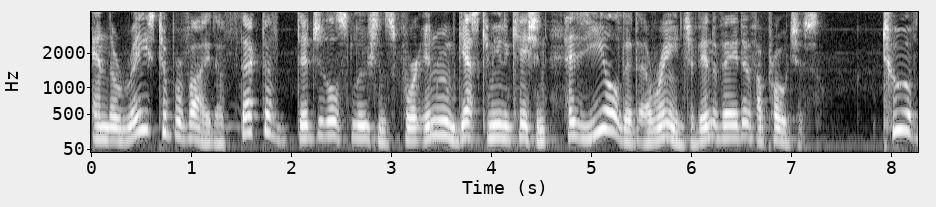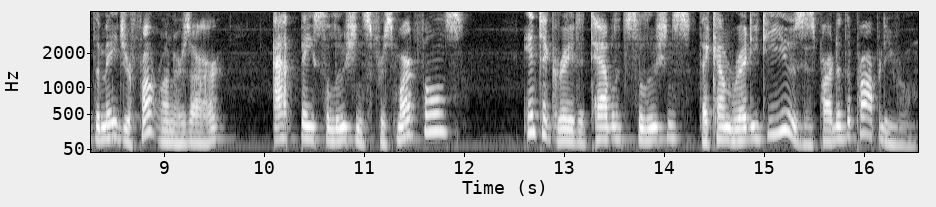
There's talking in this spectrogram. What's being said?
and the race to provide effective digital solutions for in room guest communication has yielded a range of innovative approaches. Two of the major frontrunners are app based solutions for smartphones, integrated tablet solutions that come ready to use as part of the property room.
